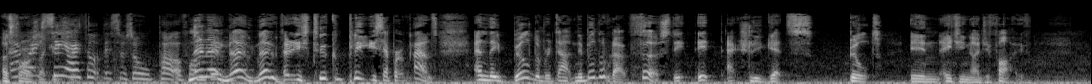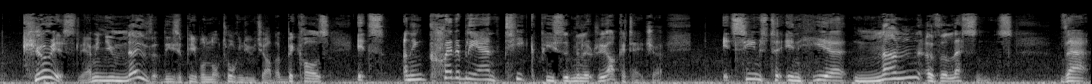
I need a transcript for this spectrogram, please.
As Oh, far I as I can see. I thought this was all part of No, one. no, big- no, no. There is two completely separate plans. And they build the redoubt, and they build the redoubt first. It, it actually gets built in 1895. Curiously, I mean, you know that these are people not talking to each other because it's an incredibly antique piece of military architecture. It seems to inhere none of the lessons that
